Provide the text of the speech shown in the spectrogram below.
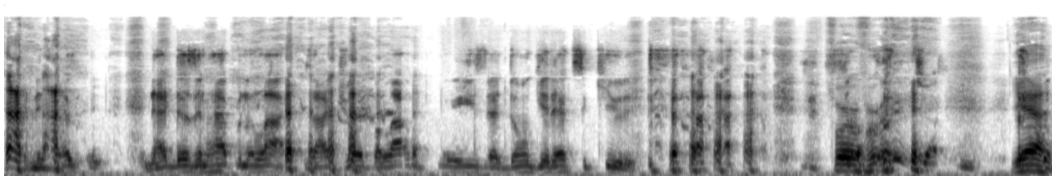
and, and, that doesn't happen a lot because I drop a lot of plays that don't get executed. for so, yeah,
